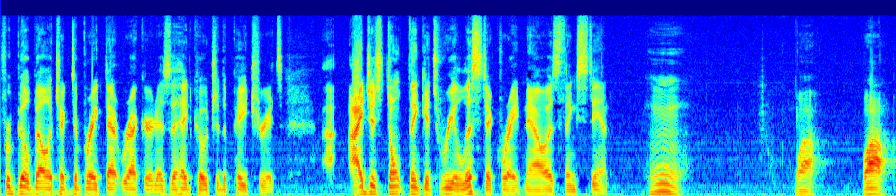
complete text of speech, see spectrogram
for Bill Belichick to break that record as the head coach of the Patriots. I just don't think it's realistic right now as things stand. Hmm. Wow. Wow.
